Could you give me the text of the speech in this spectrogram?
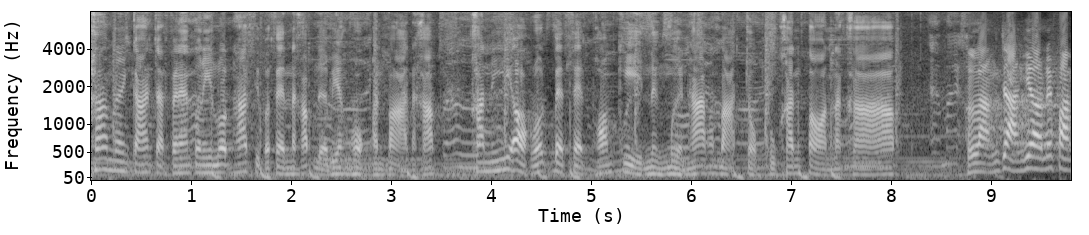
ค่าดำเนินการจัดไฟแนนซ์ตัวนี้ลด 50%นะครับ เหลือเพียง 6,000 บาทนะครับ คันนี้ออกรถเบ็ดเสร็จพร้อมขี่ 15,000 บาทจบทุกขั้นตอนนะครับ หลังจากที่เราได้ฟัง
